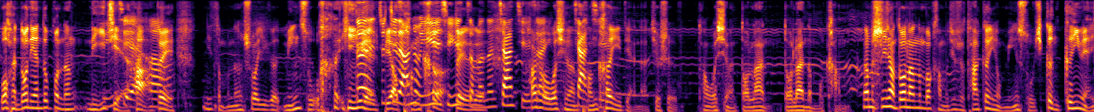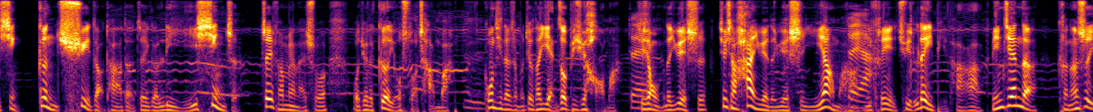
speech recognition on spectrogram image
我很多年都不能理解哈，嗯对，你怎么能说一个民族音乐比较朋克？对对对他说我喜欢朋克一点的，就是他说我喜欢多兰多兰的摩卡姆。那么实际上多兰的摩卡姆就是它更有民俗、更根源性，更去掉它的这个礼仪性质。这方面来说，我觉得各有所长吧。嗯，宫廷的什么，就是它演奏必须好嘛，对就像我们的乐师，就像汉乐的乐师一样嘛，对啊你可以去类比它啊。民间的可能是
